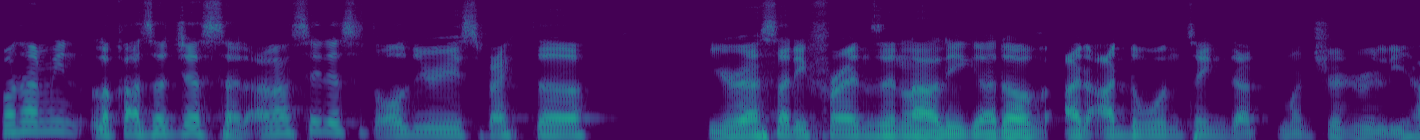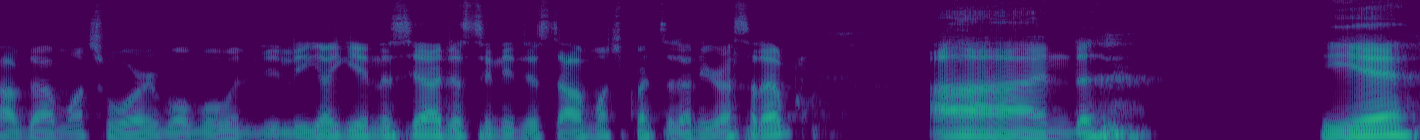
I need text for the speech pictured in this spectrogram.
But I mean, look, as I just said, and I say this with all due respect to the rest of the friends in La Liga, dog. I, I don't think that Madrid really have that much worry about winning the league again this year. I just think they just are much better than the rest of them. And yeah,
